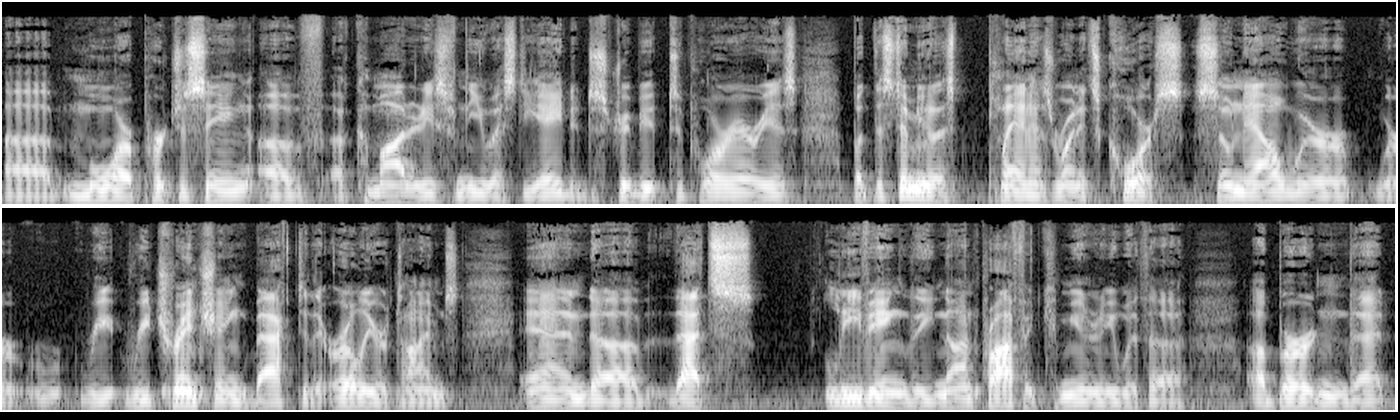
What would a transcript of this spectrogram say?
uh, more purchasing of uh, commodities from the USDA to distribute to poor areas. But the stimulus plan has run its course, so now we're we're re- retrenching back to the earlier times, and uh, that's leaving the nonprofit community with a, a burden that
